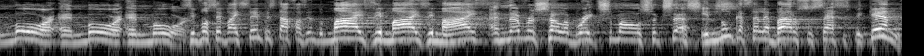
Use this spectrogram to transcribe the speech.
more and more and more, Se você vai sempre estar fazendo mais e mais e mais, and never celebrate small e successes, nunca celebrar os sucessos pequenos,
